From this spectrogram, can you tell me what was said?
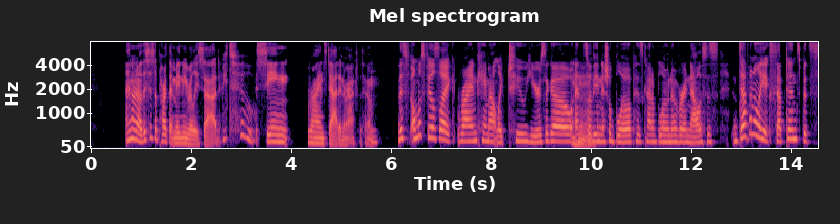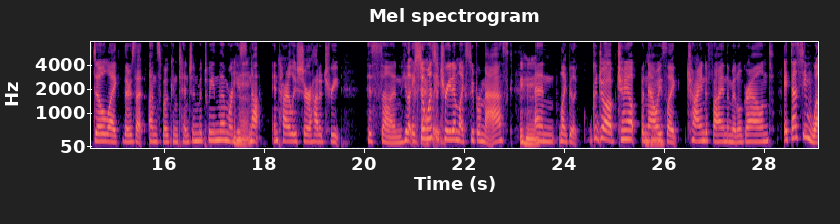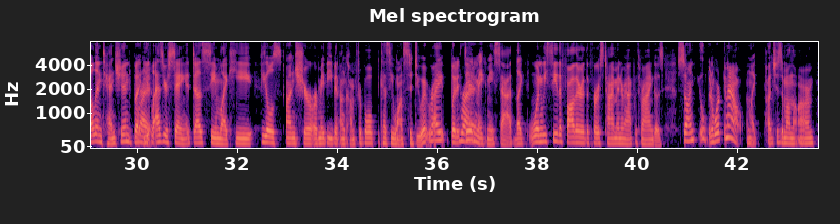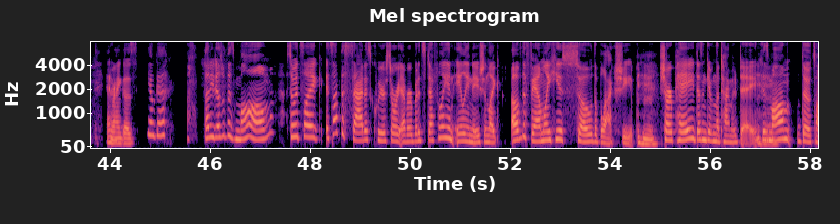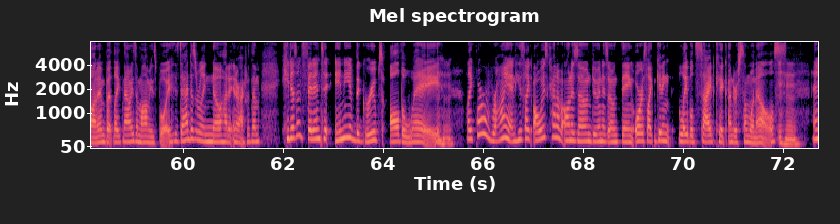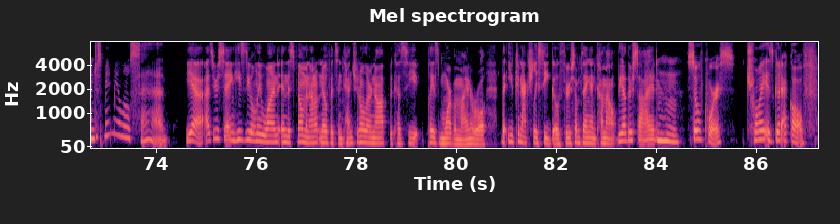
I don't know, this is the part that made me really sad. Me too. Seeing Ryan's dad interact with him. This almost feels like Ryan came out like two years ago, and so mm-hmm. the initial blow up has kind of blown over, and now this is definitely acceptance, but still like there's that unspoken tension between them where he's mm-hmm. not entirely sure how to treat his son. He like still wants to treat him like super mask mm-hmm. and like be like, "Good job, champ," but now he's like trying to find the middle ground. It does seem well intentioned, but Right. you- as you're saying, it does seem like he feels unsure or maybe even uncomfortable because he wants to do it right. But it Right. did make me sad. Like when we see the father the first time interact with Ryan, goes, "Son, you've been working out," and like punches him on the arm, and Ryan goes, "Yoga." that he does with his mom. So it's like it's not the saddest queer story ever, but it's definitely an alienation. Like of the family, he is so the black sheep. Mm-hmm. Sharpay doesn't give him the time of day. Mm-hmm. His mom dotes on him, but like now he's a mommy's boy. His dad doesn't really know how to interact with him. He doesn't fit into any of the groups all the way. Mm-hmm. Like poor Ryan, he's like always kind of on his own, doing his own thing, or it's like getting labeled sidekick under someone else. And it just made me a little sad. Yeah, as you're saying, he's the only one in this film, and I don't know if it's intentional or not because he plays more of a minor role that you can actually see go through something and come out the other side. Mm-hmm. So, of course, Troy is good at golf.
